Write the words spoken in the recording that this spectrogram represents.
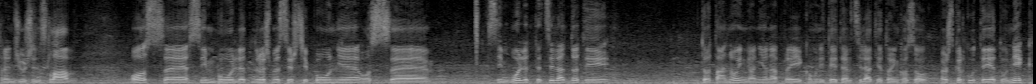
trengjyshin sllav, ose simbole të ndryshme si shqiponje ose simbole të cilat do t'i do t'anojnë nga njëna prej komuniteteve të cilat jetojnë në Kosovë. Është kërku të jetë unik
